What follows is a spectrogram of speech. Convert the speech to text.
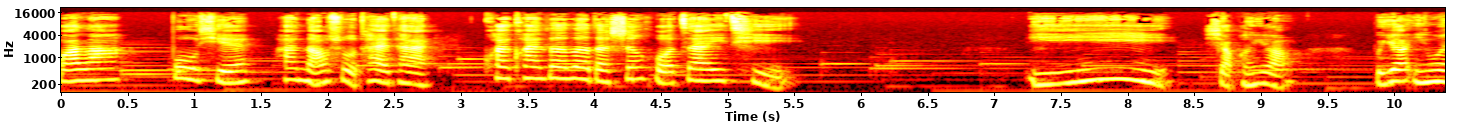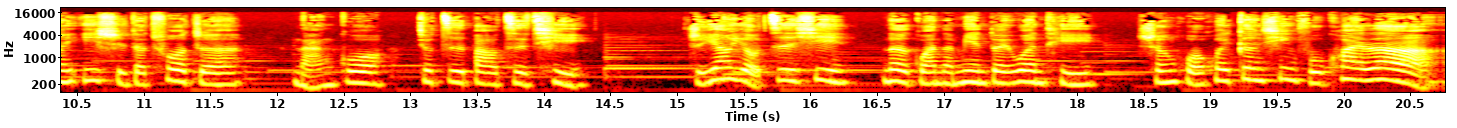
哗啦、布鞋和老鼠太太快快乐乐的生活在一起。咦，小朋友，不要因为一时的挫折、难过就自暴自弃。只要有自信、乐观的面对问题，生活会更幸福快乐。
